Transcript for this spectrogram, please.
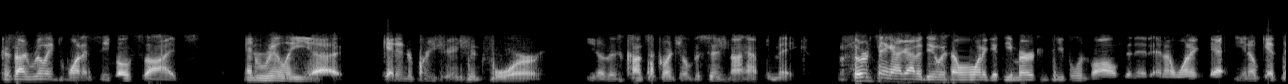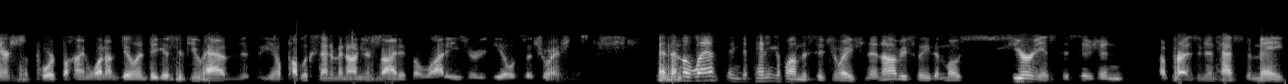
Because I really want to see both sides and really uh, get an appreciation for you know, this consequential decision I have to make. The third thing I got to do is I want to get the American people involved in it, and I want to get you know get their support behind what I'm doing because if you have you know public sentiment on your side, it's a lot easier to deal with situations. And then the last thing, depending upon the situation, and obviously the most serious decision a president has to make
